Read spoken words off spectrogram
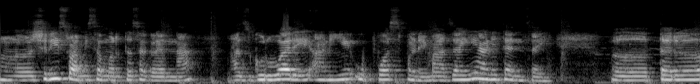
अं, श्री स्वामी समर्थ सगळ्यांना आज गुरुवार आहे आणि उपवास पण आहे माझाही आणि त्यांचाही. अं, तर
